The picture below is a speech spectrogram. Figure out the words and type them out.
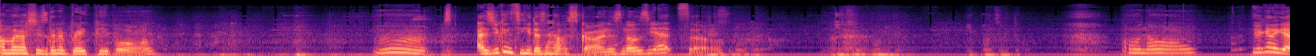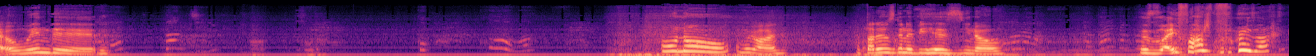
oh my gosh, she's gonna break people. Mm. As you can see, he doesn't have a scar on his nose yet, so. Oh no. You're gonna get winded. Oh no! Oh my god. I thought it was gonna be his, you know, his life flash before his eyes.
